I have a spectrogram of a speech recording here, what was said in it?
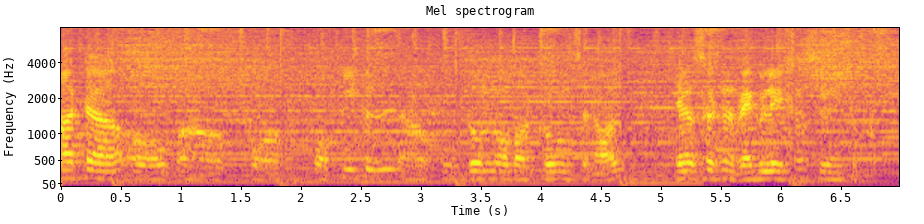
But uh, for, for people uh, who don't know about drones and all there are certain regulations you need to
